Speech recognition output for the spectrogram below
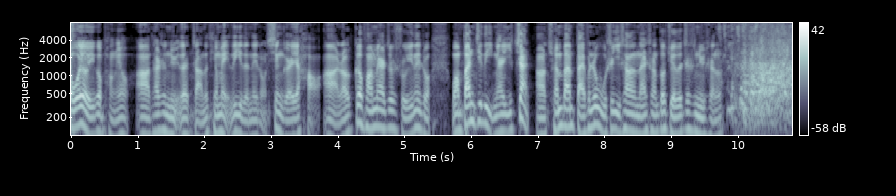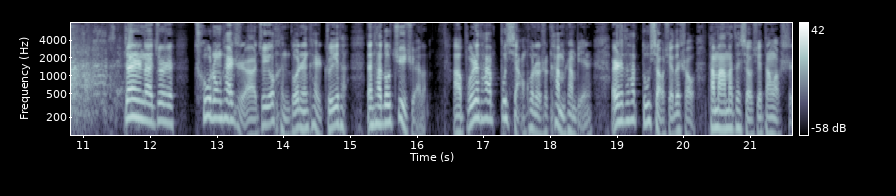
我有一个朋友啊，她是女的，长得挺美丽的那种，性格也好啊，然后各方面就属于那种往班级里面一站啊，全班百分之五十以上的男生都觉得这是女神了。但是呢，就是初中开始啊，就有很多人开始追她，但她都拒绝了啊，不是她不想或者是看不上别人，而是她读小学的时候，她妈妈在小学当老师；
